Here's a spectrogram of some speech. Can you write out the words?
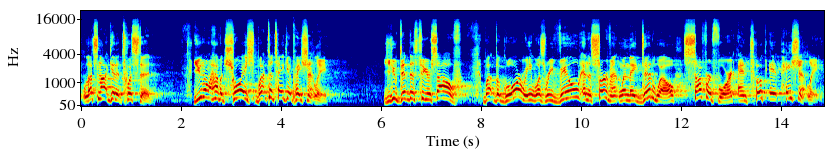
Let's not get it twisted. You don't have a choice but to take it patiently. You did this to yourself. But the glory was revealed in the servant when they did well, suffered for it, and took it patiently.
